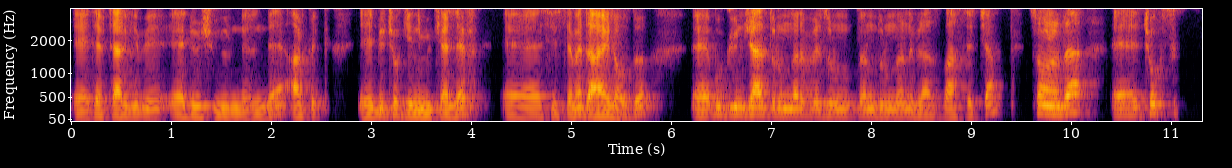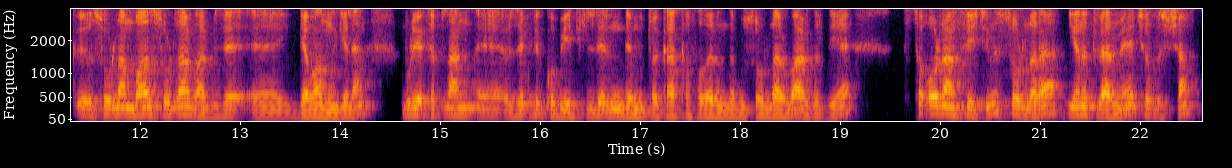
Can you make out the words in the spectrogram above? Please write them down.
e, defter gibi e-dönüşüm ürünlerinde artık e, birçok yeni mükellef e, sisteme dahil oldu. E, bu güncel durumları ve zorunlulukların durumlarını biraz bahsedeceğim. Sonra da e, çok sık e, sorulan bazı sorular var bize e, devamlı gelen. Buraya katılan e, özellikle KOBİ yetkililerinin de mutlaka kafalarında bu sorular vardır diye İşte oradan seçtiğimiz sorulara yanıt vermeye çalışacağım.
